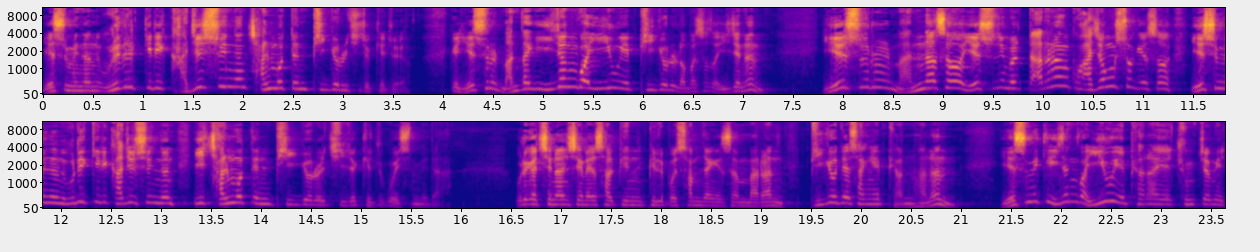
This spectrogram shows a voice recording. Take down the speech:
예수 믿는 우리들끼리 가질 수 있는 잘못된 비교를 지적해줘요. 그러니까 예수를 만나기 이전과 이후의 비교를 넘어서서 이제는 예수를 만나서 예수님을 따르는 과정 속에서 예수 믿는 우리끼리 가질 수 있는 이 잘못된 비교를 지적해주고 있습니다. 우리가 지난 시간에 살핀 빌보 3장에서 말한 비교 대상의 변화는 예수 믿기 이전과 이후의 변화의 중점이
